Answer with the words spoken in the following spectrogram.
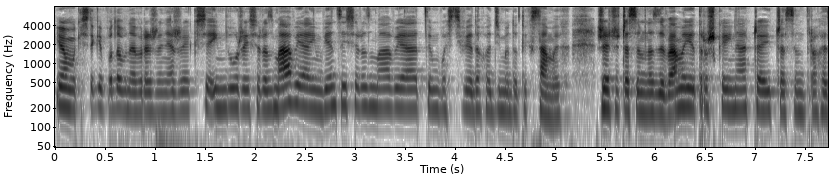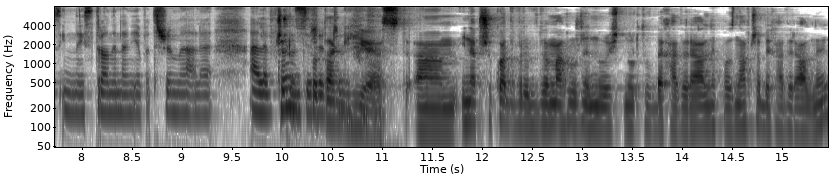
Ja mam jakieś takie podobne wrażenia, że jak się im dłużej się rozmawia, im więcej się rozmawia, tym właściwie dochodzimy do tych samych rzeczy. Czasem nazywamy je troszkę inaczej, czasem trochę z innej strony na nie patrzymy, ale, ale w Często rzeczy... tak jest. Um, I na przykład w, w ramach różnych nurtów behawioralnych, poznawczo-behawioralnych,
